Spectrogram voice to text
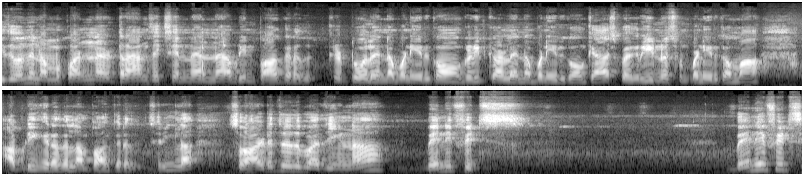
இது வந்து நம்ம பண்ண டிரான்சாக்ஷன் என்ன அப்படின்னு பார்க்குறது. கிரிப்டோவில் என்ன பண்ணியிருக்கோம்? கிரெடிட் கார்டில் என்ன பண்ணியிருக்கோம்? கேஷ்பேக் ரீஇன்வெஸ்ட்மெண்ட் பண்ணியிருக்கோமா? அப்படிங்கிறதெல்லாம் பார்க்குறது. சரிங்களா? ஸோ அடுத்தது பார்த்தீங்கன்னா பெனிஃபிட்ஸ் பெனிஃபிட்ஸ்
